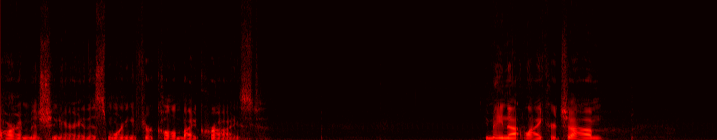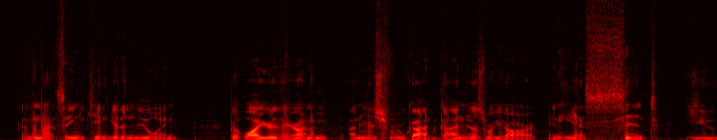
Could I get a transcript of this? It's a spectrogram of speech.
are a missionary this morning if you're called by Christ. You may not like your job, and I'm not saying you can't get a new one, but while you're there on a, on a mission from God, God knows where you are, and He has sent you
